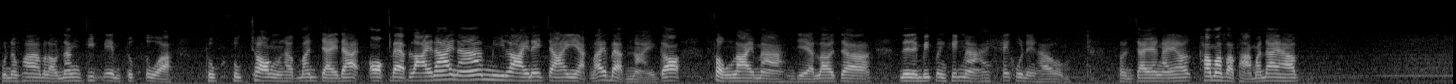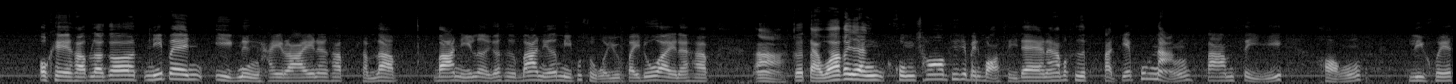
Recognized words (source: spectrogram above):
คุณภาพเรานั่งจิ้มเอ็มทุกตัว ทุกทุกช่องนะครับ มั่นใจได้ออกแบบลายได้นะ มีลายในใจอยากได้แบบไหนก็ส่งลายมา เดี๋ยวเราจะเนรมิตมันขึ้นมาให้ให้คุณเองครับผมสนใจยังไงก็เข้ามาสอบถามกันได้ครับ โอเคครับ แล้วก็นี้เป็นอีกหนึ่งไฮไลท์นะครับสำหรับบ้านนี้เลยก็คือบ้านนี้มีผู้สูงอายุไปด้วยนะครับอ่าก็แต่ว่าก็ยังคงชอบที่จะเป็นเบาะสีแดงนะครับ ก็คือตัดเย็บพุ่มหนังตามสีของ รีเควส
